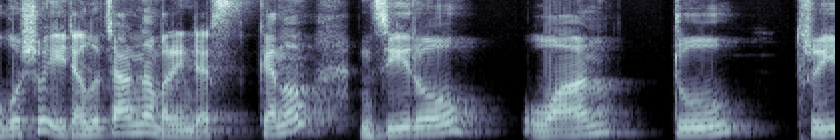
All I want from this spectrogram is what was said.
অবশ্যই এটা হলো চার নাম্বার ইন্ডেক্স কেন? Zero one two three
